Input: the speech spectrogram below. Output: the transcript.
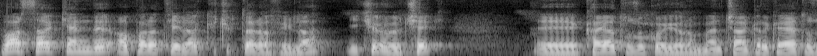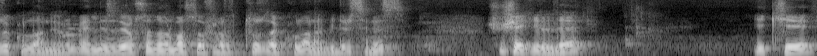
varsa kendi aparatıyla küçük tarafıyla iki ölçek e, kaya tuzu koyuyorum ben. Çankırı kaya tuzu kullanıyorum. Elinizde yoksa normal sofralık tuz da kullanabilirsiniz. Şu şekilde 2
